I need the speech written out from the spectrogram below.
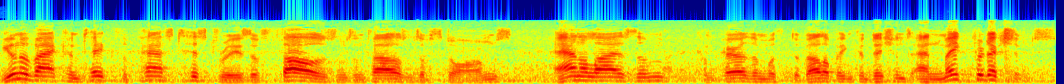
UNIVAC can take the past histories of thousands and thousands of storms, analyze them, compare them with developing conditions, and make predictions,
